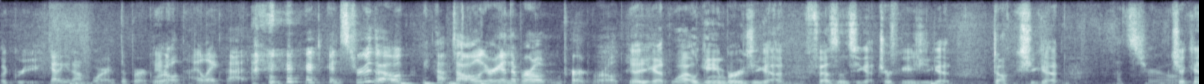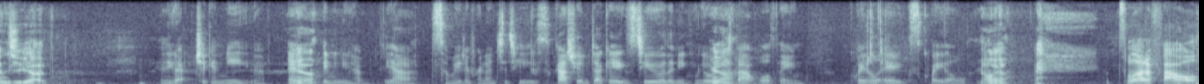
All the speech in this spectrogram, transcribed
agree. Gotta get on board the bird Yeah. world. I like that. it's true though. You have to all agree in the bird, bird world. Yeah, you got wild game birds, you got pheasants, you got turkeys, you got ducks, you got That's true. chickens, you got, And you got chicken meat. You have eggs. Yeah. I mean, you have yeah, so many different entities. Gosh, you have duck eggs too. And then you can go Yeah. into that whole thing. Quail eggs, quail. oh yeah, It's a lot of fowl.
